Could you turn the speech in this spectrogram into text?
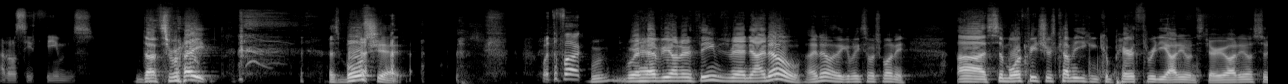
I don't see themes. That's right. That's bullshit. What the fuck? We're heavy on our themes, man. I know. I know. They can make so much money. Uh, some more features coming. You can compare 3D audio and stereo audio. So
